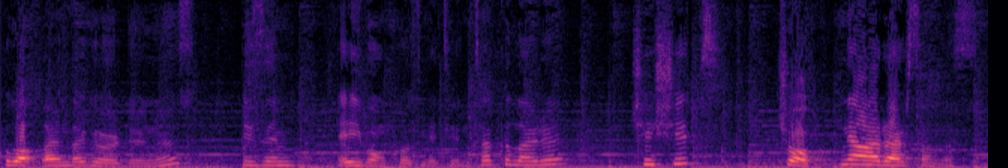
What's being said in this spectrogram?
kulaklarında gördüğünüz bizim Avon Kozmetik'in takıları. Çeşit çok. Ne ararsanız.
